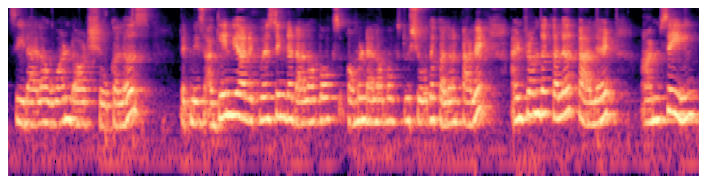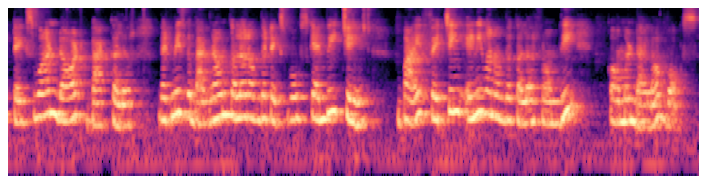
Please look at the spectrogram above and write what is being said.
C dialog 1 dot show colors. That means again we are requesting the dialog box, common dialog box to show the color palette and from the color palette I'm saying text 1 dot back color. That means the background color of the text box can be changed by fetching any one of the color from the common dialog box.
